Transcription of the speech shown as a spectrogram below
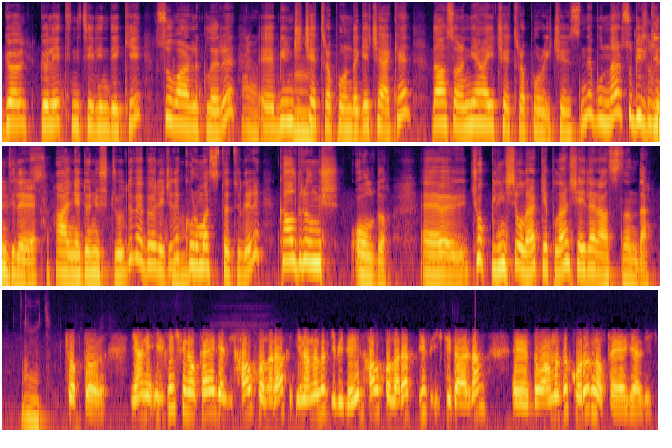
göl, gölet niteliğindeki su varlıkları Evet. e, birinci çet raporunda geçerken daha sonra nihai çet raporu içerisinde bunlar su birikintileri birikintisi. haline dönüştürüldü ve böylece de koruma statüleri kaldırılmış oldu. E, çok bilinçli olarak yapılan şeyler aslında. Evet. Çok doğru. Yani ilginç bir noktaya geldik. Halk olarak inanılır gibi değil. Halk olarak biz iktidardan e, doğamızı korur noktaya geldik.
